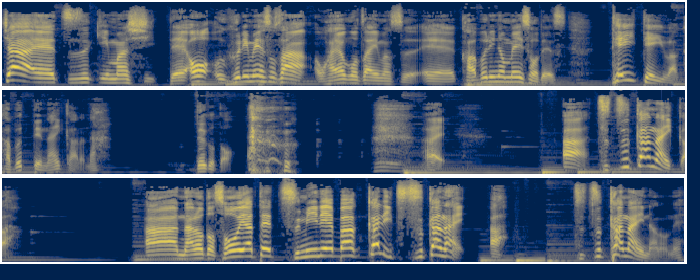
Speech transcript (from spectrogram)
じゃあ、えー続きまして、お、フリメイソさん、おはようございます。えー、かぶりのメイソです。テイテイは被ってないからな。どういうこと？はい。あ、つつかないか。あー、なるほど。そうやって、つみればっかりつつかない。あ、つつかないなのね。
